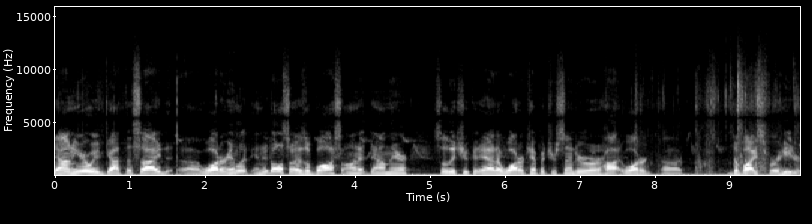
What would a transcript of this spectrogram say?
Down here we've got the side uh, water inlet and it also has a boss on it down there so that you could add a water temperature sender or hot water uh, device for a heater.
